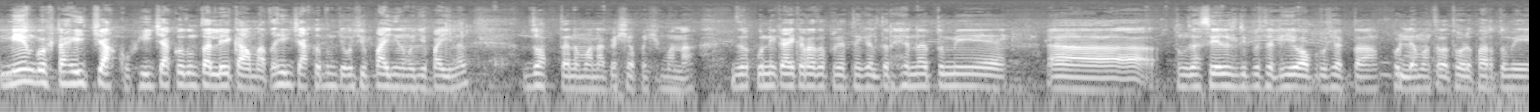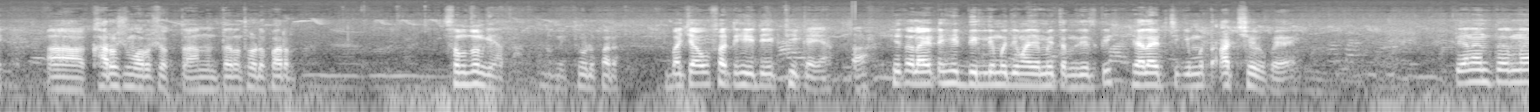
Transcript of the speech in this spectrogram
मेन गोष्ट आहे ही चाकू. ही चाकू तुमचा लय कामाचा. ही चाकू तुमच्यापाशी पाहिजे म्हणजे पाहिजे झोपताना म्हणा कशापाशी म्हणा. जर कोणी काय करायचा प्रयत्न केला तर ह्यानं तुम्ही तुमच्या सेल्स डिपेसाठी हे वापरू शकता. पुढल्या माणसाला थोडंफार तुम्ही खारोश मारू शकता. नंतर थोडंफार समजून घ्या आता. तुम्ही थोडंफार. बचावसाठी हे एक ठीक आहे. हे तर लाइट ही दिल्लीमध्ये माझ्या मित्राने दिली ती ह्या लाईटची किंमत आठशे रुपये आहे. त्यानंतर ना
